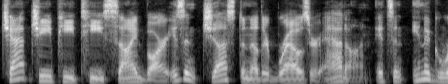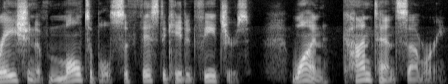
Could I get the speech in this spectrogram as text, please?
ChatGPT Sidebar isn't just another browser add on, it's an integration of multiple sophisticated features. 1. Content Summary.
